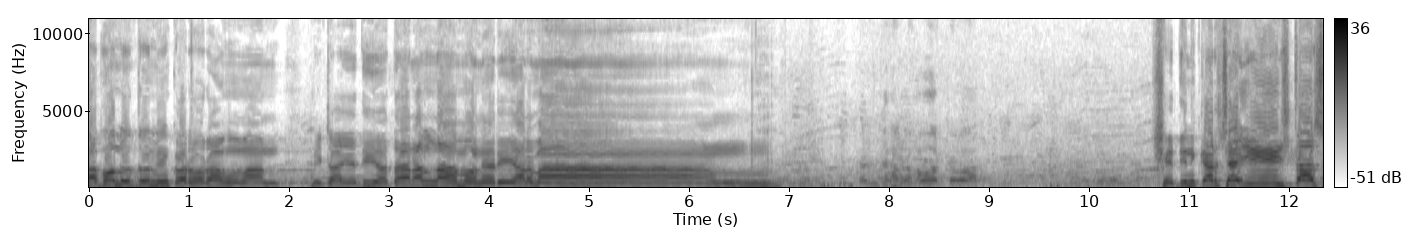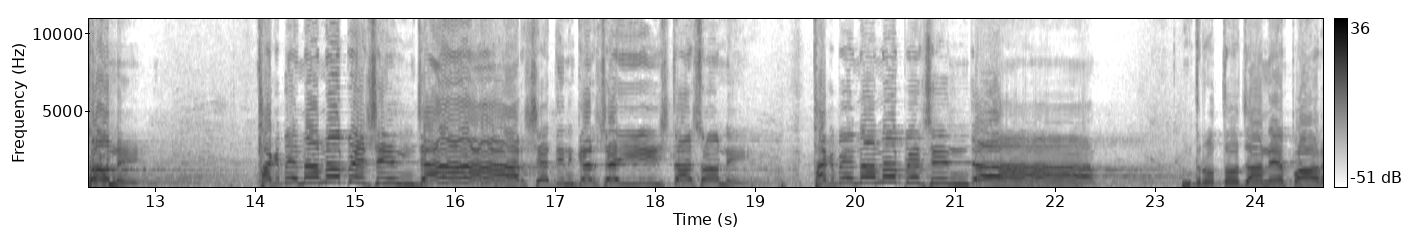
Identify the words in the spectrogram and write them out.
সফল, তুমি করো রহমান মিঠাই দিও তার আল্লাহ মনের আর সেদিনকার সেই স্টেশনে থাকবে নানা প্যাসেঞ্জার। সেদিনকার সেই স্টেশনে থাকবে নানা প্যাসেঞ্জার। দ্রুত জানে পার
